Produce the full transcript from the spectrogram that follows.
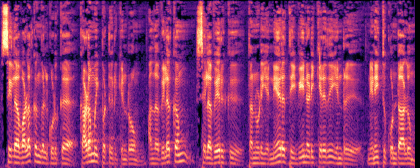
சில வழக்கங்கள் கொடுக்க கடமைப்பட்டு இருக்கின்றோம் அந்த விளக்கம் சில பேருக்கு தன்னுடைய நேரத்தை வீணடிக்கிறது என்று நினைத்து கொண்டாலும்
